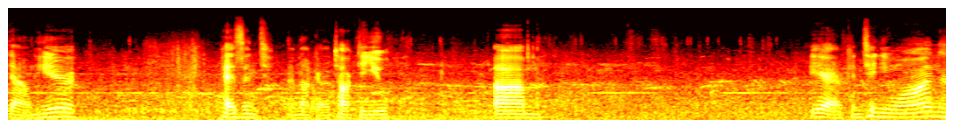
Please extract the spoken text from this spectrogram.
Down here. Peasant, I'm not gonna talk to you. Um, yeah, continue on.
